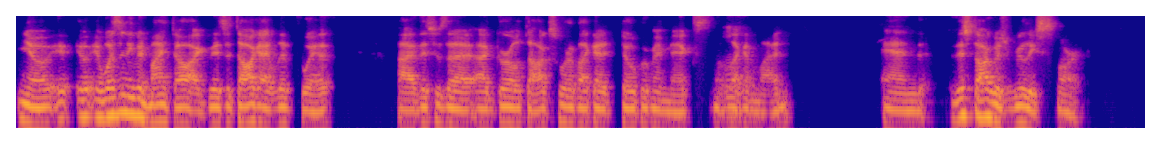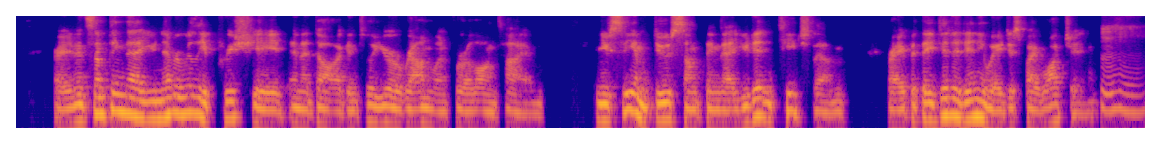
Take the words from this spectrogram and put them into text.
you know, it, it wasn't even my dog. It's a dog I lived with. Uh, this was a, a, girl dog, sort of like a Doberman mix, mm-hmm. like a mud. And this dog was really smart, right? And it's something that you never really appreciate in a dog until you're around one for a long time. And you see them do something that you didn't teach them, right? But they did it anyway just by watching. Mm-hmm.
